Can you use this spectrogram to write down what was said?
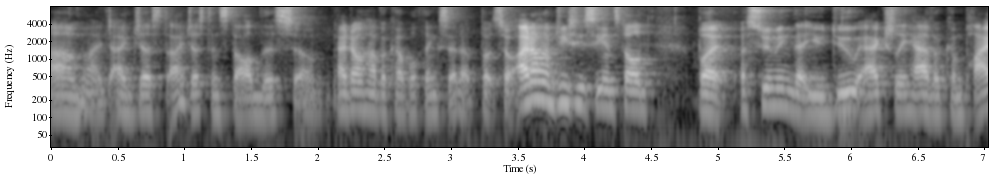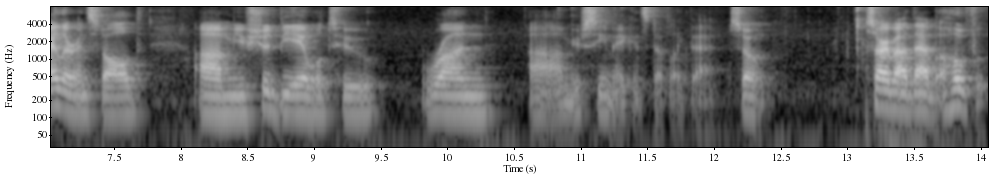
Um, I, I, just I just installed this, so I don't have a couple things set up. But so I don't have GCC installed, but assuming that you do actually have a compiler installed, um, you should be able to run um, your CMake and stuff like that. So sorry about that, but hopefully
